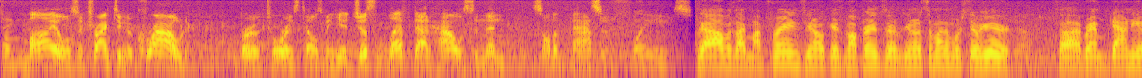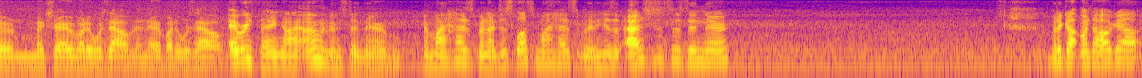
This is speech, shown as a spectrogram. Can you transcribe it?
from miles, attracting a crowd. Roberto Torres tells me he had just left that house and then saw the massive flames. Yeah, I was like my friends, you know, because my friends, uh, you know, some of them were still here. Yeah. So I ran down here and make sure everybody was out, and everybody was out. Everything I own is in there. And my husband, I just lost my husband. His ashes is in there. But I got my dog out.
